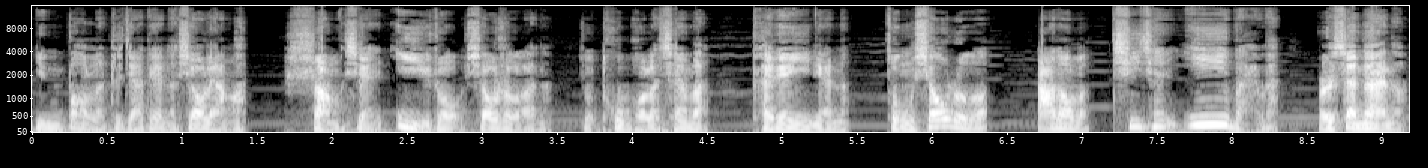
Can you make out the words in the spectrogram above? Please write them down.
引爆了这家店的销量啊，上线一周销售额呢就突破了千万，开店一年呢总销售额达到了七千一百万，而现在呢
